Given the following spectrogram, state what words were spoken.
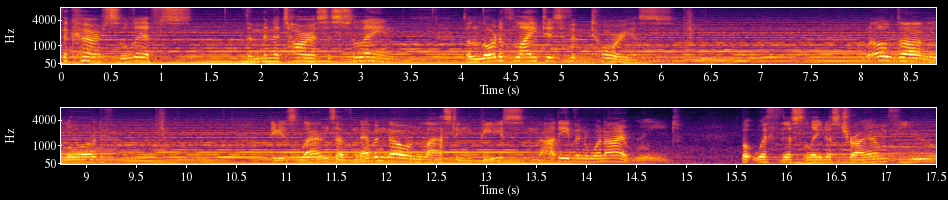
The curse lifts. The Minotaurus is slain. The Lord of Light is victorious. Well done, Lord. These lands have never known lasting peace, not even when I ruled. But with this latest triumph, you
